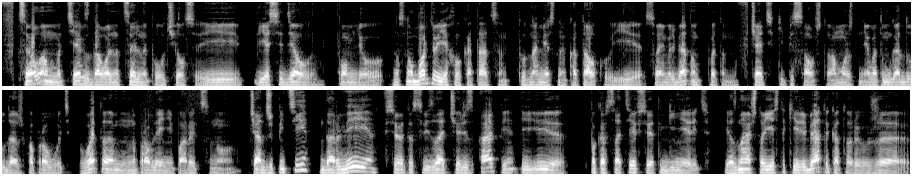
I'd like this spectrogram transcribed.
в целом текст довольно цельный получился. И я сидел, помню, на сноуборде уехал кататься, тут на местную каталку, и своим ребятам в этом в чатике писал, что а может мне в этом году даже попробовать в этом направлении порыться. Но чат GPT, Дарвеи, все это связать через API и по красоте все это генерить. Я знаю, что есть такие ребята, которые уже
